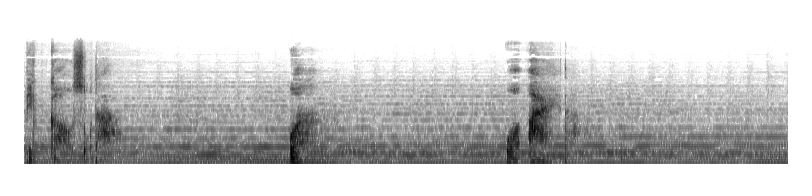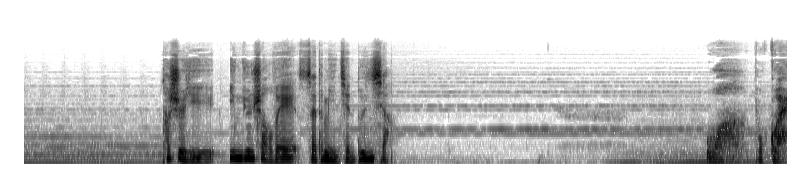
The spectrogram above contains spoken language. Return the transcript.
并告诉他，我我爱他。他示意英军少尉在他面前蹲下。我不怪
